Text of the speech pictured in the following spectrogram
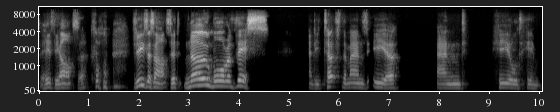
So here's the answer. Jesus answered, No more of this. And he touched the man's ear and healed him.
